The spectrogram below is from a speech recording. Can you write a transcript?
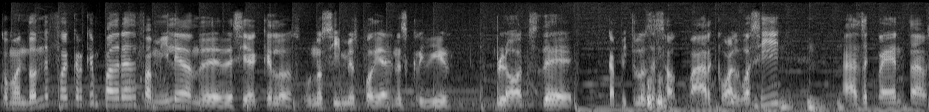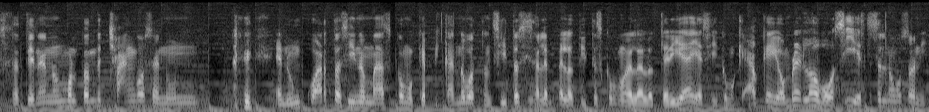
como en donde fue, creo que en Padre de Familia, donde decía que los unos simios podían escribir plots de capítulos de South Park o algo así. Haz de cuenta, o sea, tienen un montón de changos en un en un cuarto así nomás como que picando botoncitos y salen pelotitas como de la lotería y así como que, ah, ok, hombre lobo, sí, este es el nuevo Sonic.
